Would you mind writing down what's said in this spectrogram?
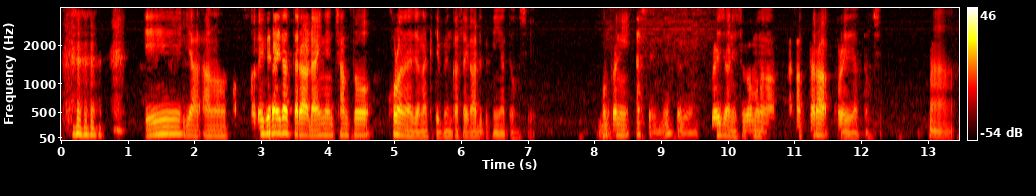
ええいや、あの、そそれぐらいだったら来年ちゃんとコロナじゃなくて文化祭がある時にやってほしい。本当に、確かにね、それは。これ以上にすごいものがなかったら、これでやってほしい。まあ、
